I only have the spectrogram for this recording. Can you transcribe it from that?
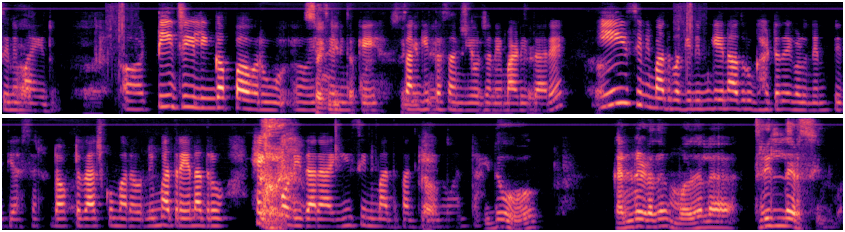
ಸಿನಿಮಾ. ಇದು. ಟಿ ಜಿ ಲಿಂಗಪ್ಪ ಅವರು ಈ ಸಿನಿಮಾಕ್ಕೆ ಸಂಗೀತ ಸಂಯೋಜನೆ ಮಾಡಿದ್ದಾರೆ. ಈ ಸಿನಿಮಾದ ಬಗ್ಗೆ ನಿಮ್ಗೆ ಏನಾದ್ರೂ ಘಟನೆಗಳು ನೆನಪಿದ್ಯಾ ಸರ್? ಡಾಕ್ಟರ್ ರಾಜ್ಕುಮಾರ್ ಅವರು ನಿಮ್ಮ ಹತ್ರ ಏನಾದ್ರೂ ಹೇಳ್ಕೊಂಡಿದಾರಾ ಈ ಸಿನಿಮಾದ ಬಗ್ಗೆ ಏನು ಅಂತ? ಇದು ಕನ್ನಡದ ಮೊದಲ ಥ್ರಿಲ್ಲರ್ ಸಿನಿಮಾ.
